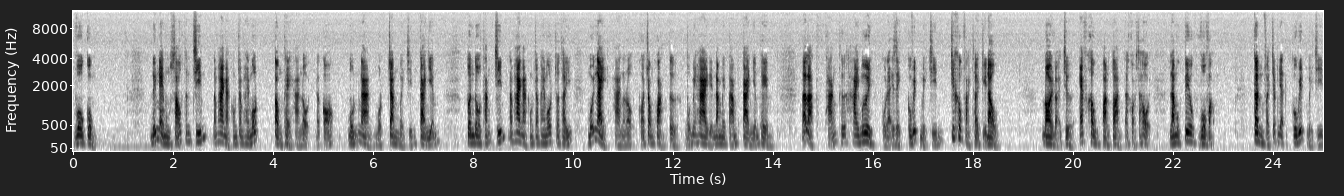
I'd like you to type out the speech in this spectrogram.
vô cùng. Đến ngày 6 tháng 9 năm 2021, tổng thể Hà Nội đã có 4.119 ca nhiễm. Tuần đầu tháng 9 năm 2021 cho thấy mỗi ngày Hà Nội có trong khoảng từ 42 đến 58 ca nhiễm thêm. Đã là tháng thứ 20 của đại dịch COVID-19 chứ không phải thời kỳ đầu. Đòi loại trừ F0 hoàn toàn ra khỏi xã hội là mục tiêu vô vọng. Cần phải chấp nhận COVID-19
